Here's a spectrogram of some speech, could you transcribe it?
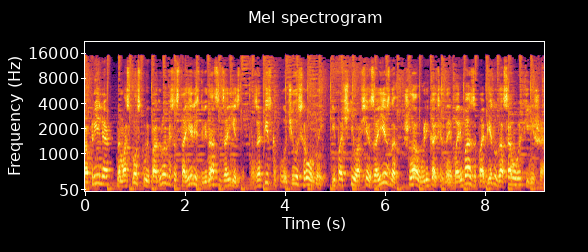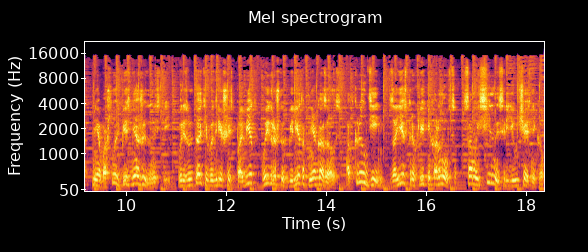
апреля на московском ипподроме состоялись 12 заездов. Записка получилась ровной, и почти во всех заездах шла увлекательная борьба за победу до самого финиша. Не обошлось без неожиданностей. В результате в игре 6 побед выигрышных билетов не оказалось. Открыл день заезд трехлетних орловцев. Самый сильный среди участников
